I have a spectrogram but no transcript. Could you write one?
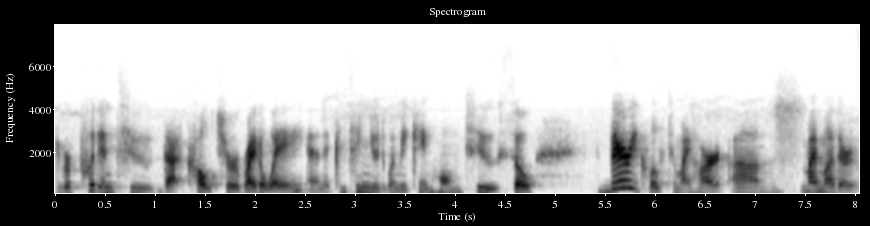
we were put into that culture right away and it continued when we came home too. So very close to my heart. Um my mother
